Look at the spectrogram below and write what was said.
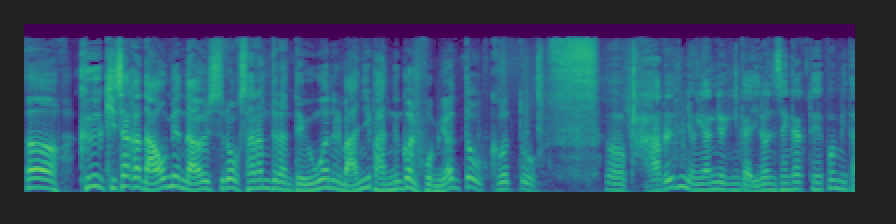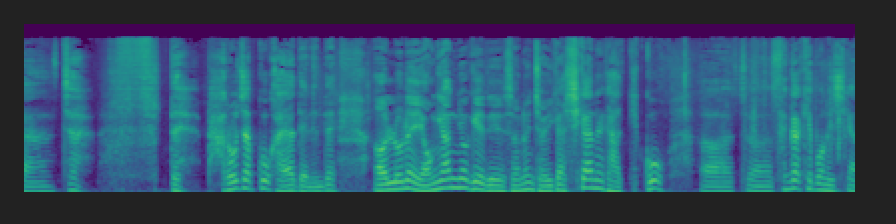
어 그 기사가 나오면 나올수록 사람들한테 응원을 많이 받는 걸 보면 또 그것도 어 바른 영향력인가 이런 생각도 해봅니다. 자. 네, 바로 잡고 가야 되는데 언론의 영향력에 대해서는 저희가 시간을 갖고 어, 생각해보는 시간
